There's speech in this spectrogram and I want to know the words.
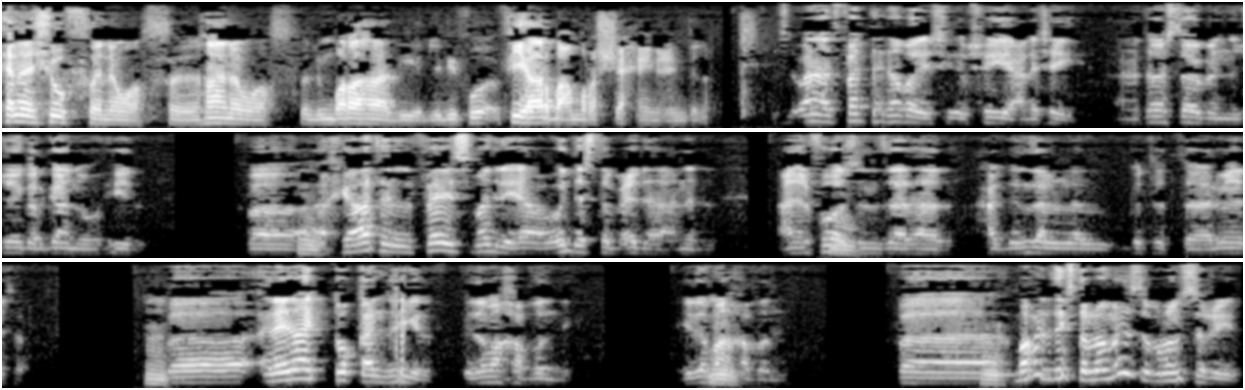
خلينا نشوف نواف. ها نواف المباراة هذه اللي بيفو... فيها أربع مرشحين عندنا. وأنا أتفتح نظري شيء على شيء. أنا تو أستوعب انه جوني جرجانو heel. فخيارات ال face ما أدري ودي أستبعدها عن ال... عن الفوز النزال هذا حق نزال قلت eliminator مم. فاللي not أتوقع إنه heel إذا ما خاب ظني. إذا ما. خاب ظني. فما في ديكستر لوميس وبرونسون ريد.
